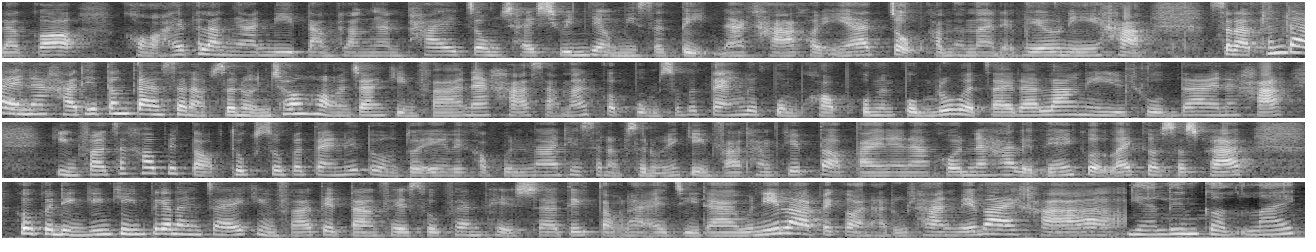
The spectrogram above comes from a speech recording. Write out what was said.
แล้วก็ขอให้พลังงานดีตามพลังงานไพ่จงใช้ชีวิตอย่างมีสตินะคะ ขออนุญาตจบคำทำนายในเพียงนี้ค่ะสำหรับท่านใดนะคะ ที่ต้องการสนับสนุนช่องของอาจารย์กิ่งฟ้านะคะ สามารถกดปุ่มซุปเปอร์งหรือปุ่มขอบคุณเป็นปุ่มรูปหัวใจด้านล่างใน YouTube ได้นะคะ กิ่งฟ้าจะเข้าไปตอบทุกซูเปอร์แตงด้วยตัวของตัวเองเลยขอบคุณมากที่สนับสนุนให้กิ่งฟ้าทำคลิปต่อไปในอนาคตนะคะ หรือเพียงให้กดไลค์กด subscribe กดกระดิ่งกิ๊งๆเป็นกำลังใจให้กิ่งฟ้าติดตาม Facebook Fanpage และ TikTok และ IG ได้วันนี้ลาไปก่อนค่ะทุกท่านบ๊ายบายค่ะอย่าลืมกดไลค์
